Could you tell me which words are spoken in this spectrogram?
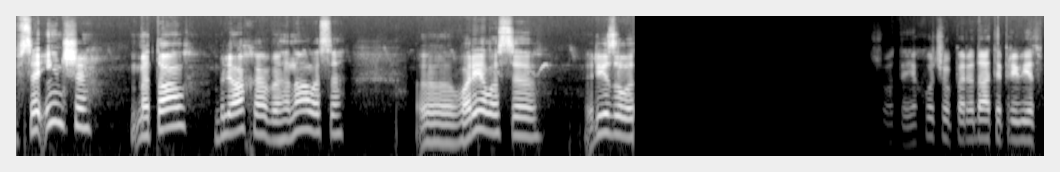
Все інше, метал, бляха, вигиналося, е, варилося, різалося. Я хочу передати привіт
